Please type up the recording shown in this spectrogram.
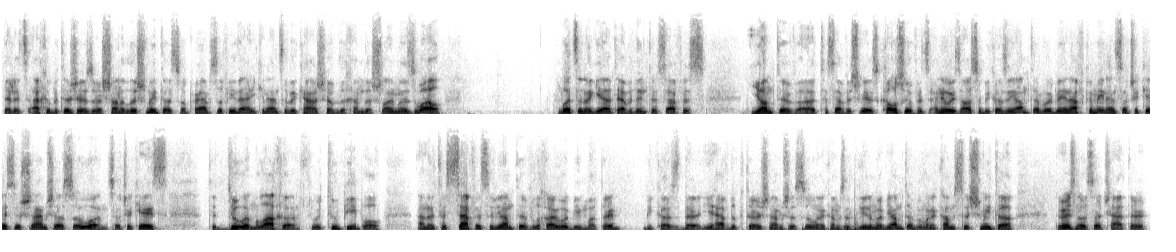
that it's Echad B'Tishr as a Hashanah L'Shmita. So perhaps if you that, you can answer the Kasha of the Chemda Shloima as well. What's the Nagia to have a din Tesefis Yom Tov uh, to Sefer Shvias Kolshu, if it's anyways also because of Yom Tov, would be an Afkamina in such a case as Shnam Shasa'ua. In such a case, to do a malacha through two people and the Tesefis of Yom Tov, L'chai would be mutter, because the, you have the P'ter Shnam Shasa'ua when it comes to the Dinim of Yom Tov, but when it comes to Shemitah, there is no such hatter,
